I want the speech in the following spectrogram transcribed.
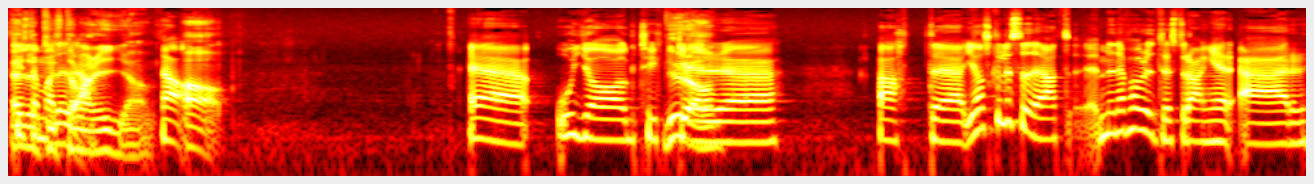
Eller Tysta Maria. Maria. Ja. Ja. Eh, och jag tycker eh, att... Eh, jag skulle säga att mina favoritrestauranger är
